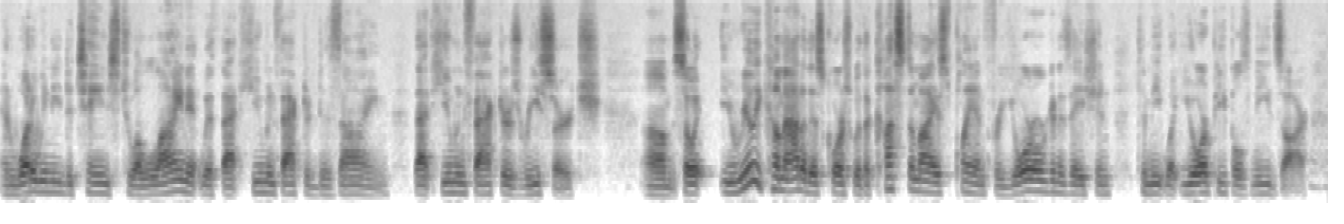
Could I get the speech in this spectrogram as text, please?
and what do we need to change to align it with that human factor design, that human factors research. Um, so it, you really come out of this course with a customized plan for your organization to meet what your people's needs are. Mm-hmm.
